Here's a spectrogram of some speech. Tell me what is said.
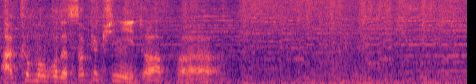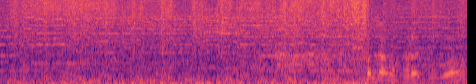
아크모보다 퀸이 더 아파? 스톤도 한번 걸어주고.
